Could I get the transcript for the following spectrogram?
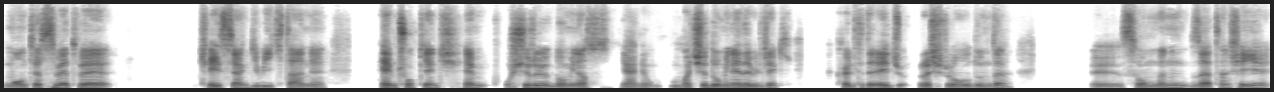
Montez Sweat ve Chase Young gibi iki tane hem çok genç hem aşırı dominans yani maçı domine edebilecek kalitede edge rusher olduğunda e, savunmanın zaten şeyi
